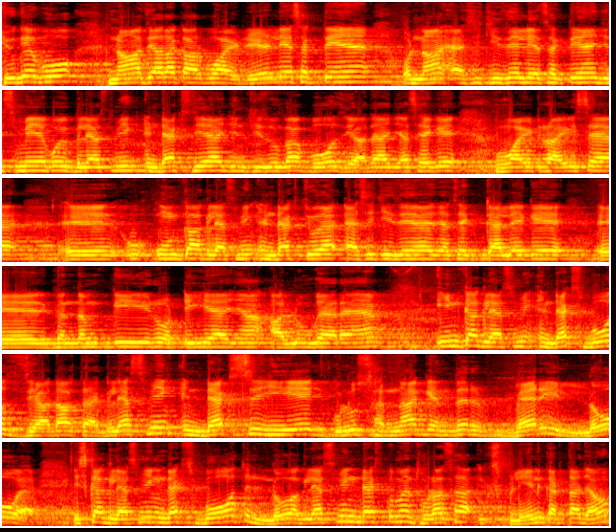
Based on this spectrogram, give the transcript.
क्योंकि वो ना ज़्यादा कार्बोहाइड्रेट ले सकते हैं और ना ऐसी चीज़ें ले सकते हैं जिसमें कोई ग्लाइसमिक इंडेक्स जो है जिन चीज़ों का बहुत ज़्यादा है जैसे कि वाइट राइस है ए, उनका ग्लाइसमिक इंडेक्स जो है ऐसी चीज़ें हैं जैसे कह लें कि गंदम की रोटी है या आलू वगैरह हैं इनका ग्लाइसमिक इंडेक्स बहुत ज़्यादा होता है। ग्लाइसमिक इंडेक्स ये ग्लूसरना के अंदर वेरी लो है। इसका ग्लाइसमिक इंडेक्स बहुत लो है। ग्लाइसमिक इंडेक्स को मैं थोड़ा सा एक्सप्लेन करता जाऊँ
